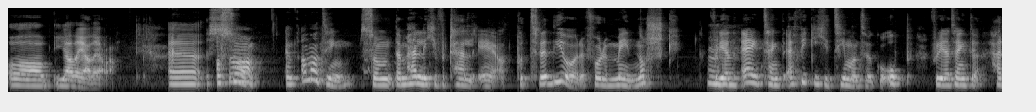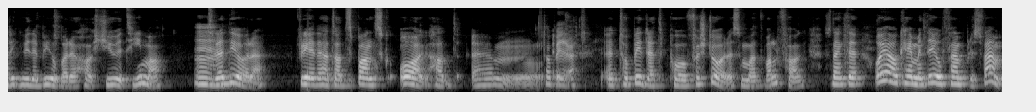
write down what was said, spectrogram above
og jada, jada, jada. Eh, Og så en annen ting som de heller ikke forteller, er at på tredjeåret får du mer norsk. Fordi at jeg tenkte, jeg fikk ikke timene til å gå opp, fordi jeg tenkte herregud, jeg blir jo bare å ha 20 timer Mm. tredjeåret. Fordi jeg hadde tatt spansk og hatt um, toppidrett. toppidrett på første året, som var et valgfag. Så tenkte jeg å ja, ok, men det er jo 5 pluss 5,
